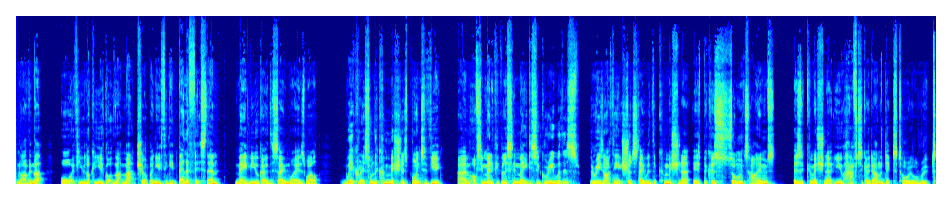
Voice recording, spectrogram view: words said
not having that. Or if you look at you've got that matchup and you think it benefits them, maybe you'll go the same way as well. We're coming from the commissioner's point of view. Um, obviously, many people listening may disagree with us. The reason I think it should stay with the commissioner is because sometimes, as a commissioner, you have to go down the dictatorial route.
